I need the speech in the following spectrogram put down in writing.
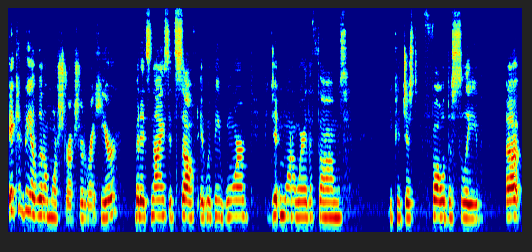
It could be a little more structured right here. But it's nice. It's soft. It would be warm If you didn't want to wear the thumbs, you could just fold the sleeve up,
